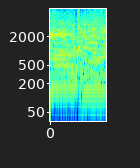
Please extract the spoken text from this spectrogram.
Bye.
